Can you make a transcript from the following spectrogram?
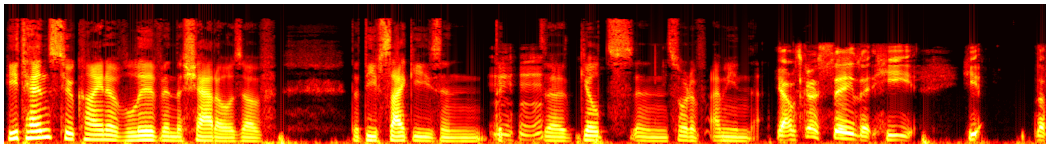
he tends to kind of live in the shadows of the deep psyches and the, Mhm. the guilts and sort of. I mean, Yeah, I was going to say that he he the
